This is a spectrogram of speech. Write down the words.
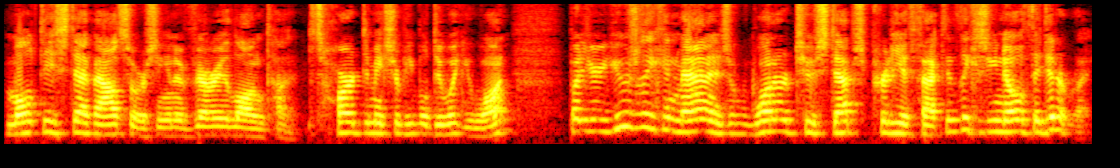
multi step outsourcing in a very long time. It's hard to make sure people do what you want, but you usually can manage one or two steps pretty effectively because you know if they did it right.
